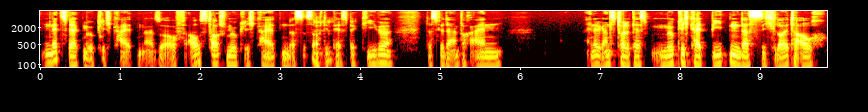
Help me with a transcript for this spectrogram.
Netzwerkmöglichkeiten, also auf Austauschmöglichkeiten. Das ist auch die mhm. Perspektive, dass wir da einfach ein, eine ganz tolle Pers Möglichkeit bieten, dass sich Leute auch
